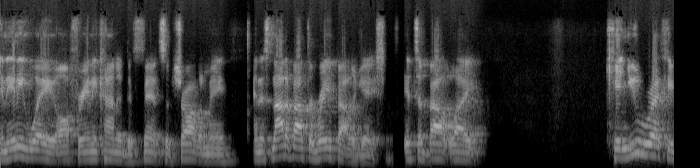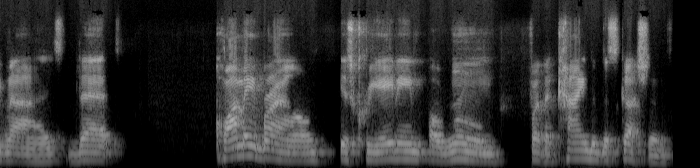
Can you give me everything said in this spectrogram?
in any way offer any kind of defense of Charlamagne. And it's not about the rape allegations. It's about like, can you recognize that Kwame Brown is creating a room for the kind of discussions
